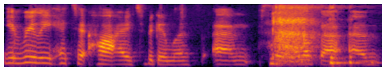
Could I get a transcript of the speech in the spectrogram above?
you really hit it high to begin with. Um, so i love that. Um,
